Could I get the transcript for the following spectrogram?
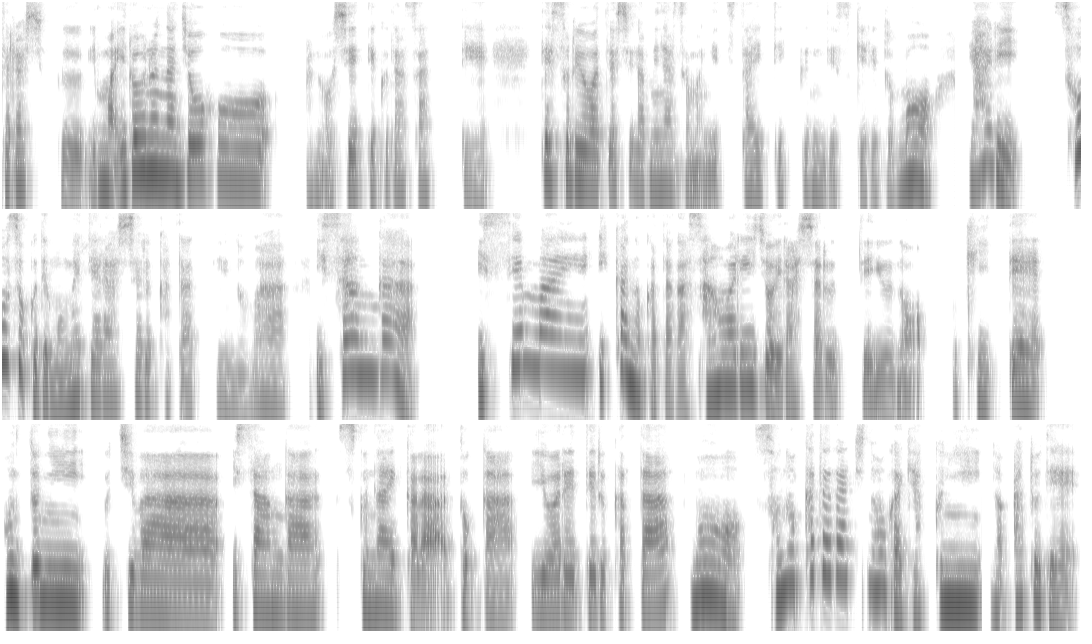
新しく、今いろいろな情報をあの教えてくださって、で、それを私が皆様に伝えていくんですけれども、やはり相続で揉めてらっしゃる方っていうのは、遺産が1000万円以下の方が3割以上いらっしゃるっていうのを聞いて、本当にうちは遺産が少ないからとか言われてる方も、その方たちの方が逆に後で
